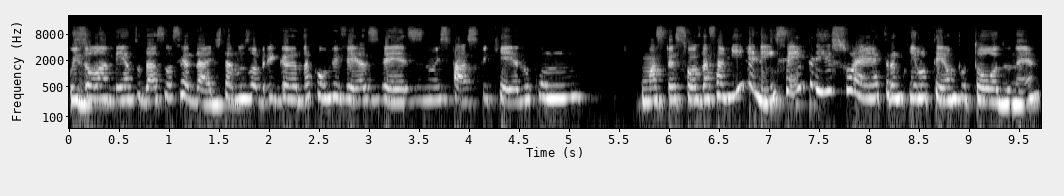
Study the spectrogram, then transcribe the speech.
o isolamento da sociedade está nos obrigando a conviver, às vezes, num espaço pequeno com, com as pessoas da família. Nem sempre isso é tranquilo o tempo todo, né?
